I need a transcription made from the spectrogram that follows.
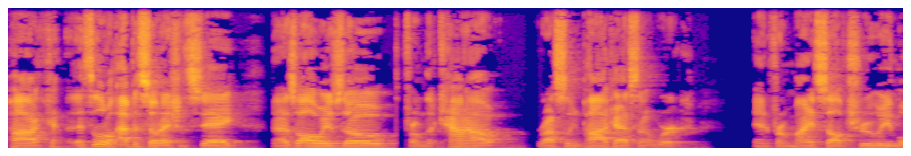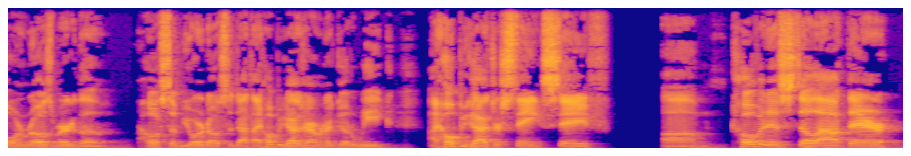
podcast. It's a little episode, I should say. As always, though, from the count out Wrestling Podcast Network, and from myself, truly, Lauren Rosenberg, the host of Your Dose of Death. I hope you guys are having a good week. I hope you guys are staying safe. Um, COVID is still out there.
